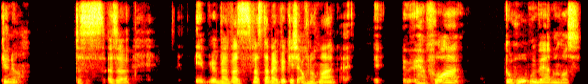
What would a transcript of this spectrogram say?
genau. Das ist, also, was, was dabei wirklich auch nochmal äh, hervorgehoben werden muss,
